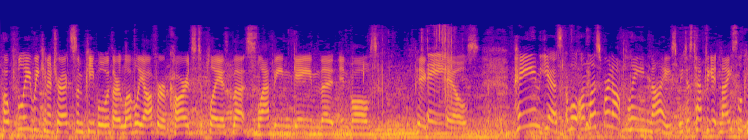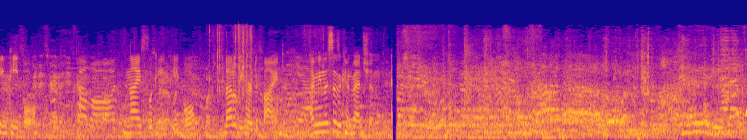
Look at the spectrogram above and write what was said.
Hopefully, we can attract some people with our lovely offer of cards to play as that slapping game that involves pigtails. Pain, yes. Well, unless we're not playing nice, we just have to get nice looking people. Come on. Nice looking people. That'll be hard to find. Yeah. I mean, this is a convention. There's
